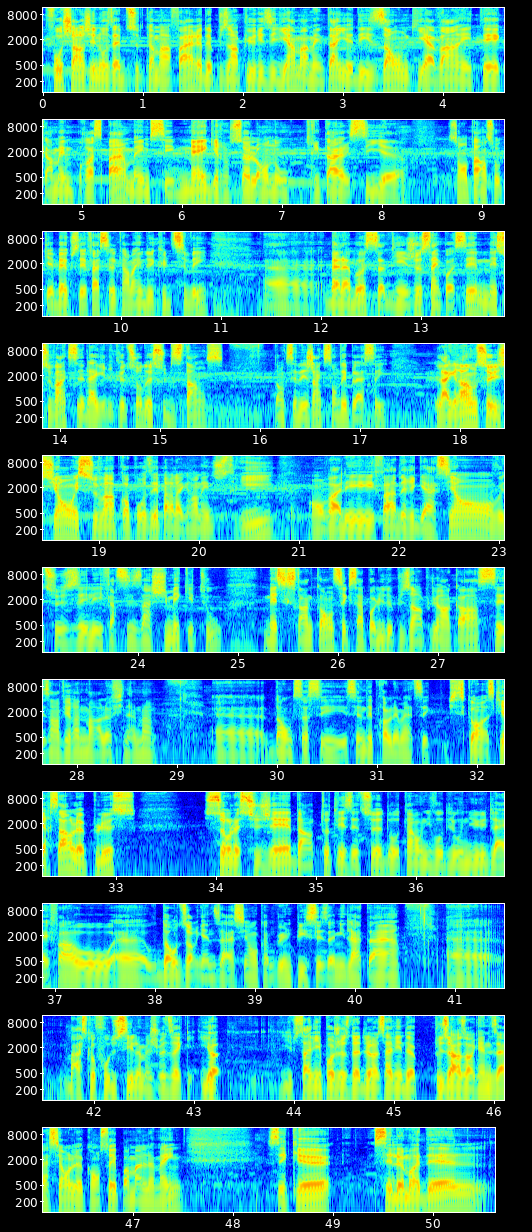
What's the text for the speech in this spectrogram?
Il faut changer nos habitudes, comment faire, et de plus en plus résilient, mais en même temps, il y a des zones qui avant étaient quand même prospères, même si c'est maigre selon nos critères ici, euh, si on pense au Québec où c'est facile quand même de cultiver. Euh, ben là-bas, ça devient juste impossible, mais souvent c'est de l'agriculture de subsistance. Donc, c'est des gens qui sont déplacés. La grande solution est souvent proposée par la grande industrie. On va aller faire l'irrigation, on va utiliser les fertilisants chimiques et tout. Mais ce qu'ils se rendent compte, c'est que ça pollue de plus en plus encore ces environnements-là, finalement. Euh, donc, ça, c'est une des problématiques. Puis ce, qui ressort le plus sur le sujet dans toutes les études, autant au niveau de l'ONU, de la FAO euh, ou d'autres organisations comme Greenpeace, les Amis de la Terre, euh, ben, Slow Food aussi, là, mais je veux dire qu'il y a ça vient pas juste de là, ça vient de plusieurs organisations. Le constat est pas mal le même. C'est que c'est le modèle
